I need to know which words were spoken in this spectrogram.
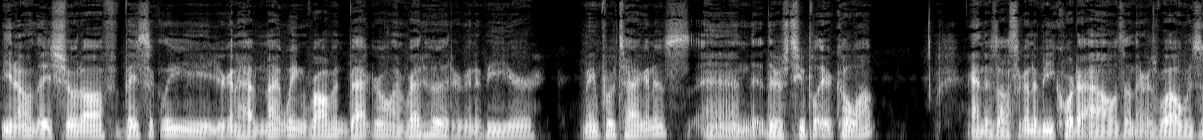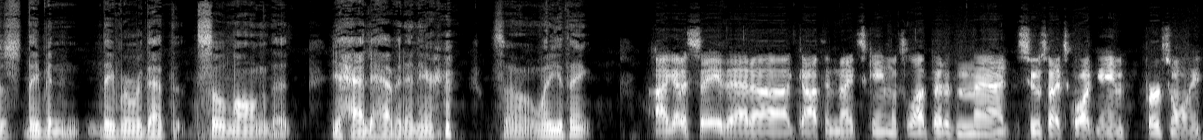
you know they showed off basically you're gonna have Nightwing, Robin, Batgirl, and Red Hood are gonna be your main protagonists, and there's two player co op. And there's also going to be Court of Owls in there as well, which is they've been they've rumored that so long that you had to have it in here. so, what do you think? I gotta say that uh, Gotham Knights game looks a lot better than that Suicide Squad game, personally.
